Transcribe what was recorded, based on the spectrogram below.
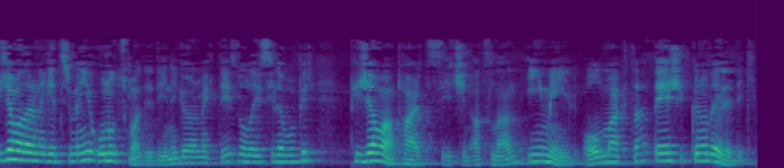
Pijamalarını getirmeyi unutma dediğini görmekteyiz. Dolayısıyla bu bir pijama partisi için atılan e-mail olmakta. B şıkkını da eledik.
